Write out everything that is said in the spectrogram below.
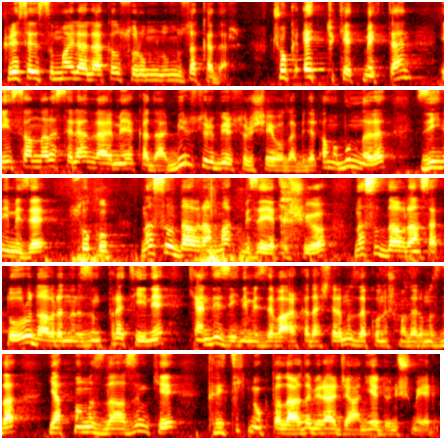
küresel ısınmayla alakalı sorumluluğumuza kadar, çok et tüketmekten insanlara selam vermeye kadar bir sürü bir sürü şey olabilir. Ama bunları zihnimize sokup nasıl davranmak bize yakışıyor, nasıl davransak doğru davranırızın pratiğini kendi zihnimizde ve arkadaşlarımızla konuşmalarımızda yapmamız lazım ki kritik noktalarda birer caniye dönüşmeyelim.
